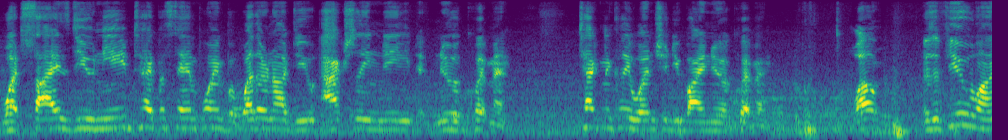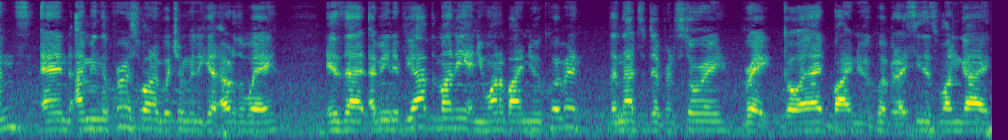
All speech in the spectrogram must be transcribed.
what size do you need type of standpoint, but whether or not do you actually need new equipment. Technically, when should you buy new equipment? Well, there's a few ones, and I mean the first one of which I'm going to get out of the way is that I mean if you have the money and you want to buy new equipment, then that's a different story. Great, go ahead, buy new equipment. I see this one guy,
